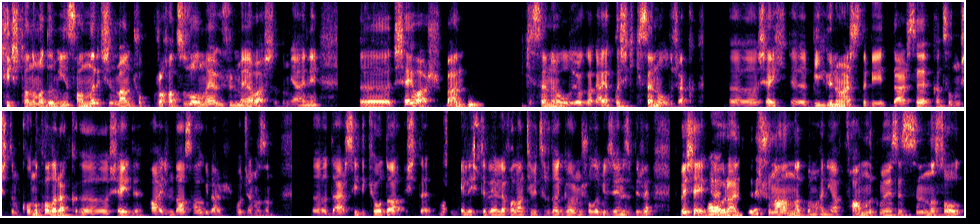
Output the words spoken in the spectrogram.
hiç tanımadığım insanlar için ben çok rahatsız olmaya, üzülmeye başladım. Yani e, şey var, ben iki sene oluyor, yaklaşık iki sene olacak. E, şey, e, Bilgi Üniversitesi'nde bir derse katılmıştım. Konuk olarak e, şeydi, Aylin Dağsalgüler hocamızın e, dersiydi ki o da işte eleştirilerle falan Twitter'da görmüş olabileceğiniz biri. Ve şey evet. öğrencilere şunu anlatmam hani ya fanlık müessesesinin nasıl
